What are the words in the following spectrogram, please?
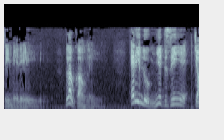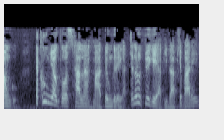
စေမယ်တဲ့ဘလောက်ကောင်းလဲအဲ့ဒီလိုမြစ်တစင်းရဲ့အကြောင်းကိုတခုမြောက်သောဆာလံမှာတုံးကြတဲ့ကကျွန်တော်တို့တွေ့ကြရပြီးသားဖြစ်ပါတယ်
